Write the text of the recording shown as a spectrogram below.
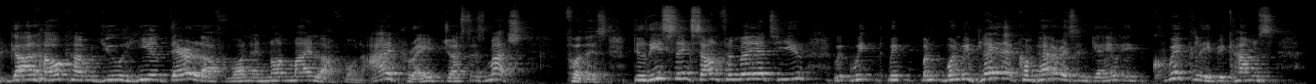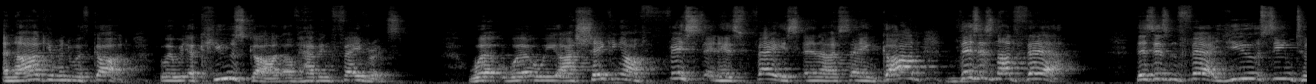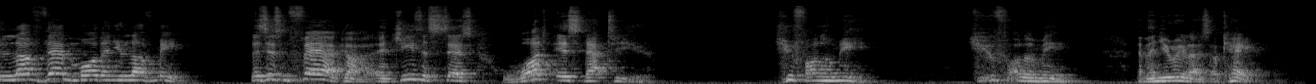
God, how come you healed their loved one and not my loved one? I prayed just as much for this. Do these things sound familiar to you? We, we, we, when, when we play that comparison game, it quickly becomes an argument with God, where we accuse God of having favorites, where, where we are shaking our fist in his face and are saying, God, this is not fair. This isn't fair. You seem to love them more than you love me. This isn't fair, God. And Jesus says, What is that to you? You follow me. You follow me. And then you realize, okay,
